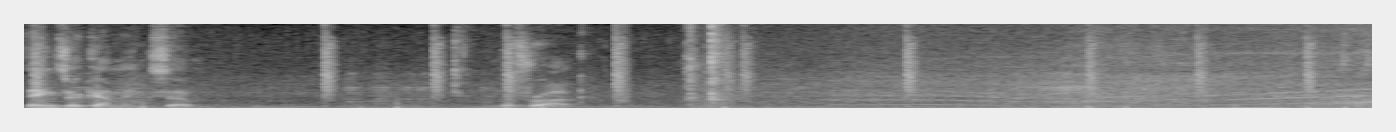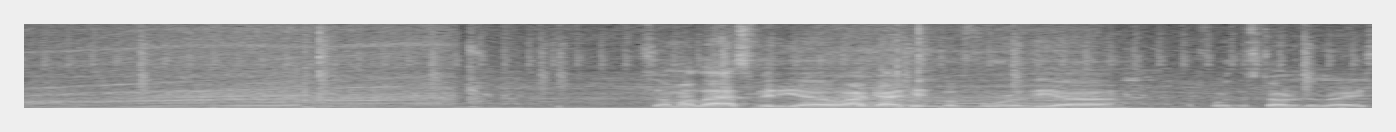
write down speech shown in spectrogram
things are coming. So, let's rock. So my last video, I got hit before the uh, before the start of the race.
